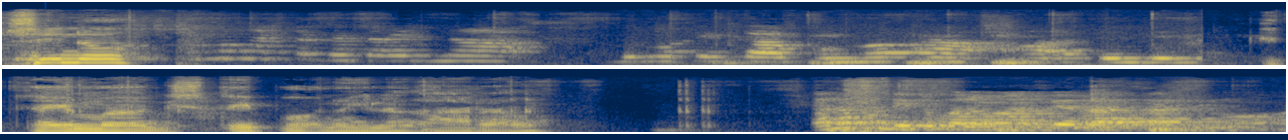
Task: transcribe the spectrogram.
Sino? Yung mga taga-diet na dumating kapon, mga ma-attend din. Ito tayo mag-stay po ng ilang araw. Ano ko dito pa naman pera? Sabi mo.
